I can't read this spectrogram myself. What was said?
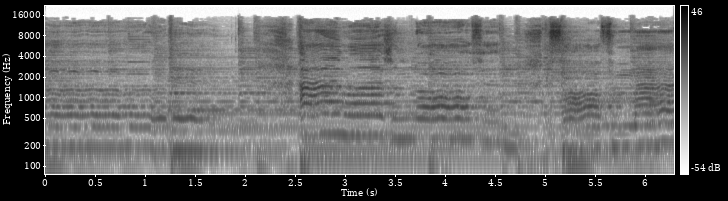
love it. I was an orphan, far from my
